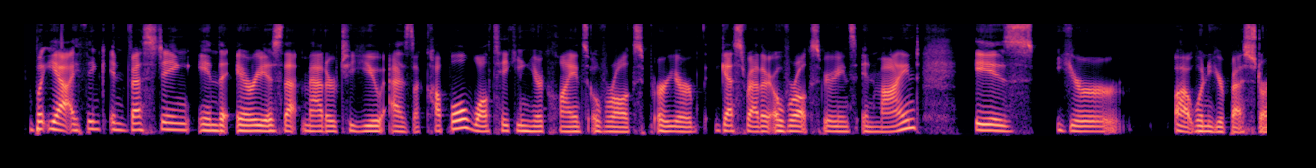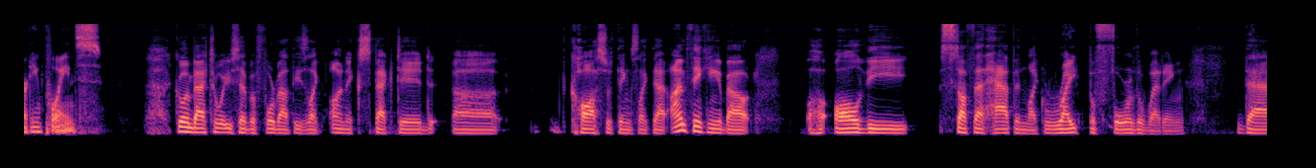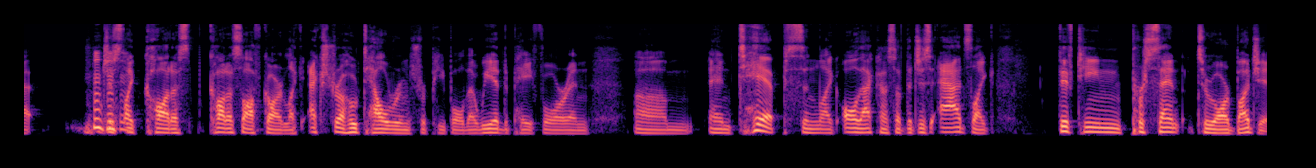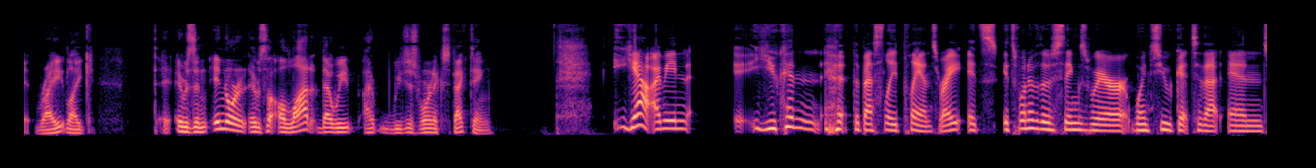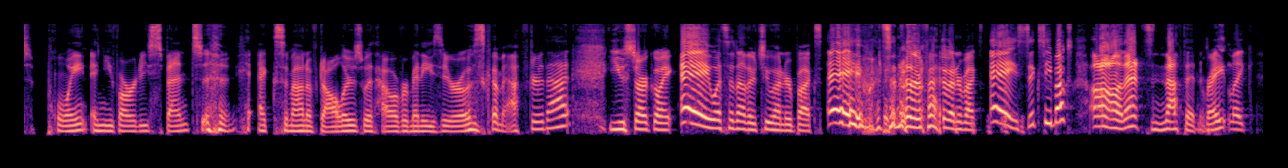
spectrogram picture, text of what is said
but yeah, I think investing in the areas that matter to you as a couple while taking your clients overall exp- or your guests rather overall experience in mind is your uh, one of your best starting points. Going back to what you said before about these like unexpected uh, costs or things like that, I'm thinking about all the stuff that happened like right before the wedding that just like caught us caught us off guard like extra hotel rooms for people that we had to pay for and um and tips and like all that kind of stuff that just adds like 15% to our budget right? Like it was an inordinate it was a lot that we I, we just weren't expecting. Yeah i mean you can the best laid plans right? It's it's one of those things where once you get to that end point and you've already spent x amount of dollars with however many zeros come after that you start going hey what's another 200 bucks? Hey what's another 500 bucks? Hey 60 bucks? Oh that's nothing right? Like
